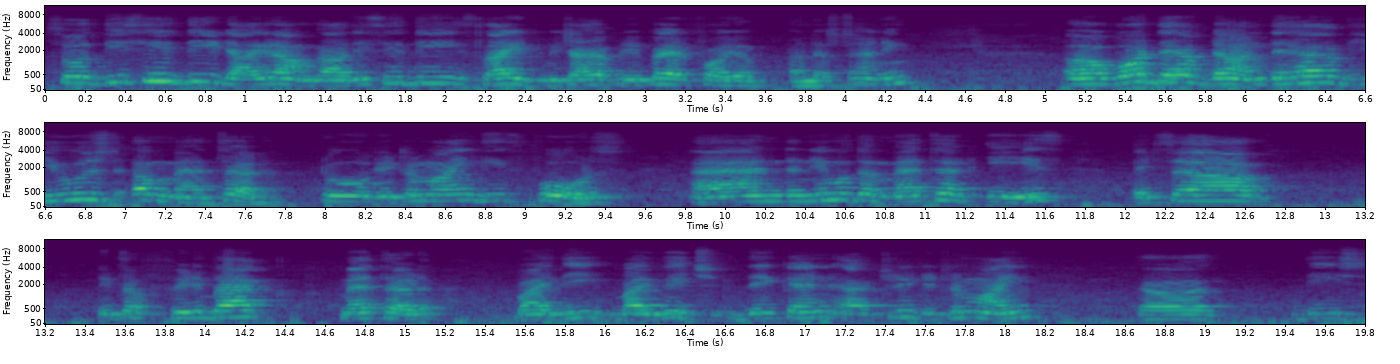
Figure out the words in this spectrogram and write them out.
So this is the diagram, uh, this is the slide which I have prepared for your understanding. Uh, what they have done, they have used a method to determine these force and the name of the method is, it's a, it's a feedback method by the by which they can actually determine uh, these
